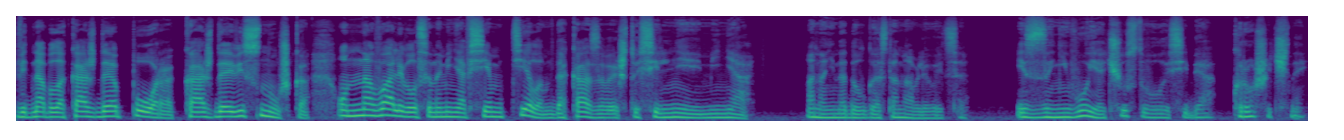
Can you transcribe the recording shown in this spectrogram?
Видна была каждая пора, каждая веснушка. Он наваливался на меня всем телом, доказывая, что сильнее меня. Она ненадолго останавливается. Из-за него я чувствовала себя крошечной.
